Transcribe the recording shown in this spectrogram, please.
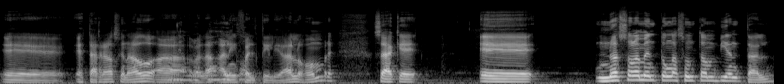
Eh, está relacionado a, a, la infertilidad de los hombres. O sea que eh, no es solamente un asunto ambiental,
